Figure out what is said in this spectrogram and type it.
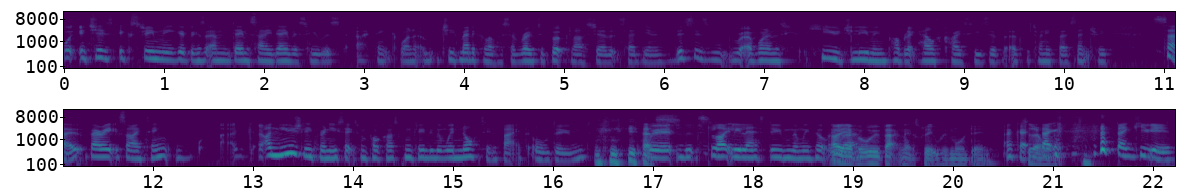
Which is extremely good because um, Dame Sally Davies, who was, I think, one um, chief medical officer, wrote a book last year that said, you know, this is one of the huge looming public health crises of, of the 21st century. So, very exciting. Uh, Unusually for a New Statesman podcast, concluding that we're not, in fact, all doomed. yes. We're slightly less doomed than we thought we oh were. yeah, but we'll be back next week with more doom. Okay, So thank, thank you, Ian.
